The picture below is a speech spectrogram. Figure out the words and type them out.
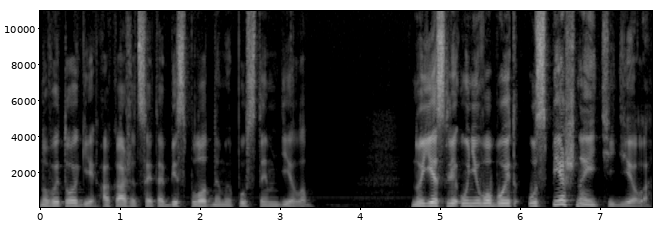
но в итоге окажется это бесплодным и пустым делом. Но если у него будет успешно идти дело,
